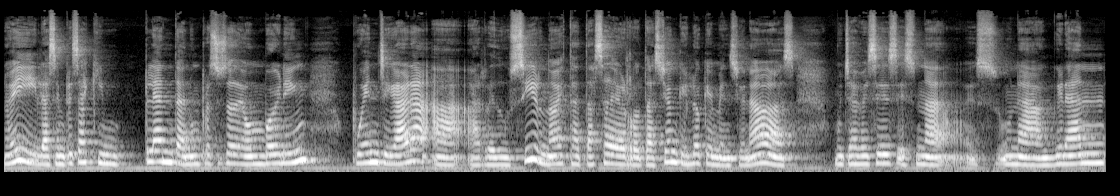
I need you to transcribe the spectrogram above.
¿no? Y las empresas que implantan un proceso de onboarding pueden llegar a, reducir ¿no? esta tasa de rotación, que es lo que mencionabas. Muchas veces es una, es una gran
